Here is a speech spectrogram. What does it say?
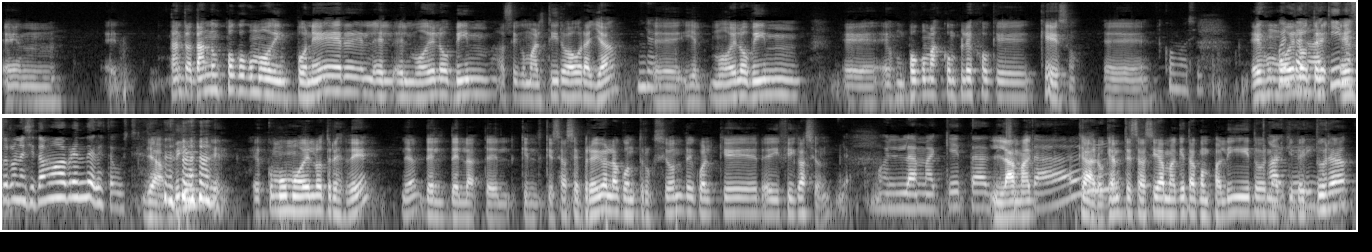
Em, eh, están tratando un poco como de imponer el, el, modelo BIM, así como al tiro ahora ya, eh, y el modelo BIM es un poco más complejo que, que eso. ¿Cómo así? Es un modelo Aquí nosotros necesitamos aprender esta cuestión. Ya, BIM es, es como un modelo 3D del, del, que, se hace previo a la construcción de cualquier edificación. como la maqueta digital. claro, que antes se hacía maqueta con palitos en la ah, arquitectura,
